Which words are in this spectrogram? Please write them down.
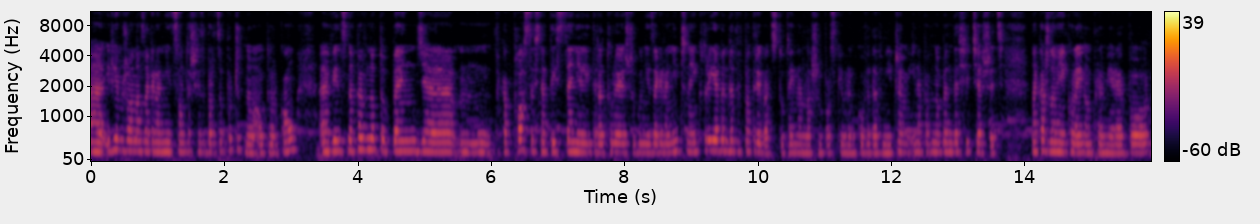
E, I wiem, że ona za granicą też jest bardzo poczytną autorką, e, więc na pewno to będzie mm, taka postać na tej scenie literatury, szczególnie zagranicznej, której ja będę wypatrywać tutaj na naszym polskim rynku wydawniczym i na pewno będę się cieszyć na każdą jej kolejną premierę, bo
